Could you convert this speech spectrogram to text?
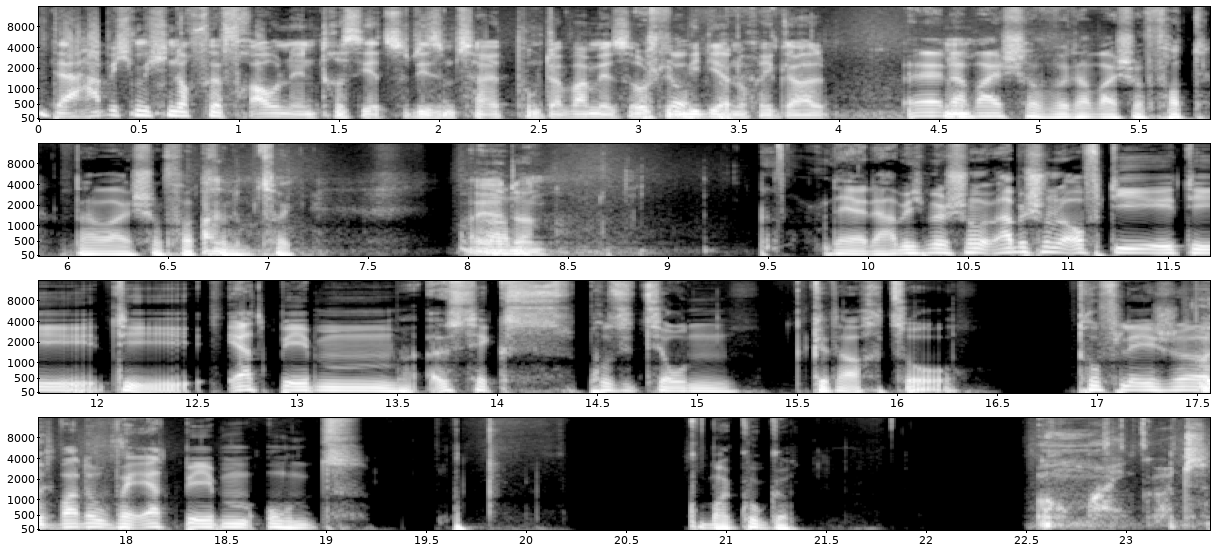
da habe ich mich noch für Frauen interessiert zu diesem Zeitpunkt. Da war mir Social so. Media noch egal. äh, da war ich schon, da war ich schon fort. Da war ich schon fort von dem Zeug. Ah, ja, Ähm, dann. Naja, da habe ich mir schon, habe ich schon auf die, die, die Erdbeben-Sechs-Positionen gedacht. So Truffleisure, Was? warte über Erdbeben und mal gucken. Oh mein Gott.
